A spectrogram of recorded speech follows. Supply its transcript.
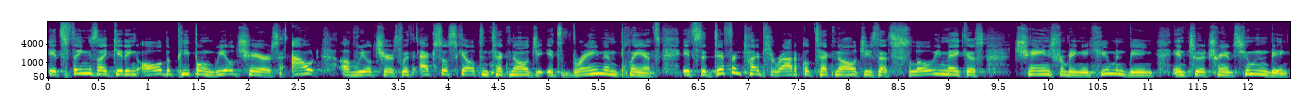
it's things like getting all the people in wheelchairs out of wheelchairs with exoskeleton technology. It's brain implants. It's the different types of radical technologies that slowly make us change from being a human being into a transhuman being.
